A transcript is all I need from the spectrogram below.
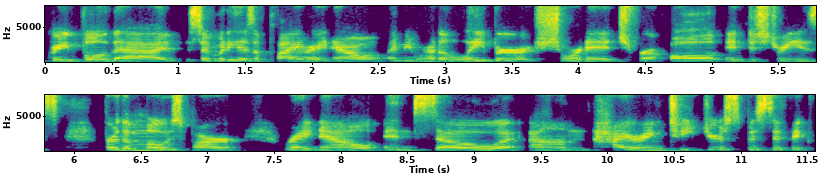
grateful that somebody has applied right now. I mean, we're at a labor shortage for all industries for the most part right now. And so um, hiring to your specific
